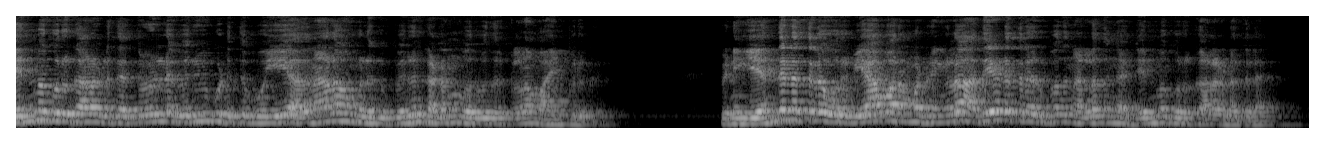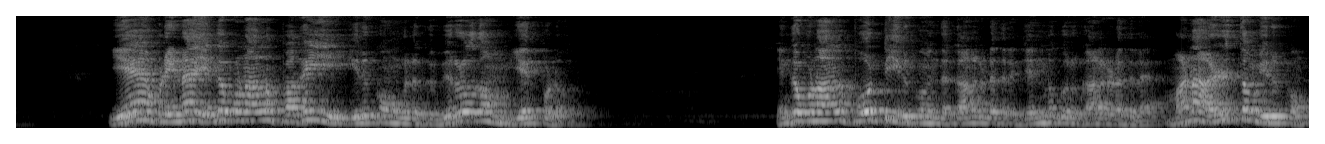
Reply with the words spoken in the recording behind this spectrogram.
ஜென்மகுரு காலகட்டத்தை தொழிலை விரிவுபடுத்தி போய் அதனால் உங்களுக்கு பெரும் கடன் வருவதற்கெல்லாம் வாய்ப்பு இருக்குது இப்போ நீங்கள் எந்த இடத்துல ஒரு வியாபாரம் பண்ணுறீங்களோ அதே இடத்துல இருப்பது நல்லதுங்க ஜென்மகுரு காலகட்டத்தில். ஏன் அப்படின்னா எங்கே போனாலும் பகை இருக்கும் உங்களுக்கு விரோதம் ஏற்படும். எங்கே போனாலும் போட்டி இருக்கும் இந்த காலகட்டத்தில் ஜென்மகுரு காலகட்டத்தில். மன அழுத்தம் இருக்கும்.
